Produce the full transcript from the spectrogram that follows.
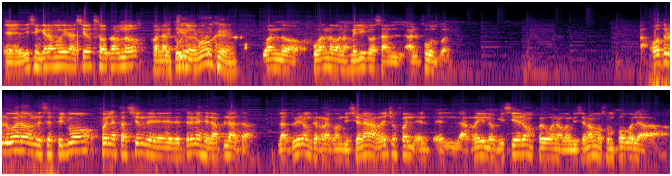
Eh, dicen que era muy gracioso verlos con la ¿Vestido de túnica, monje? Jugando, jugando con los milicos al, fútbol. Otro lugar donde se filmó fue en la estación de, trenes de La Plata. La tuvieron que reacondicionar. De hecho, fue el arreglo que hicieron. Fue bueno, acondicionamos un poco la,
